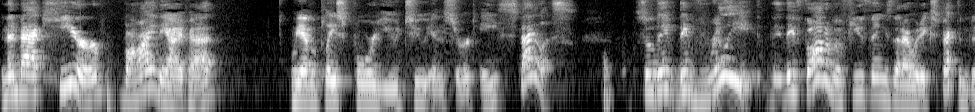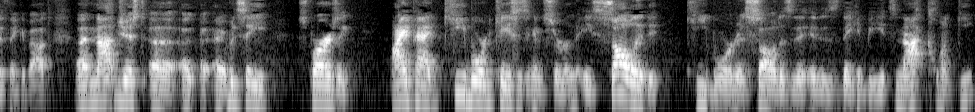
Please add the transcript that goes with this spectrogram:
And then back here, behind the iPad, we have a place for you to insert a stylus. So they've, they've really, they've thought of a few things that I would expect them to think about. Uh, not just, uh, a, I would say, as far as a iPad keyboard case is concerned, a solid keyboard, as solid as, it, as they can be. It's not clunky.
